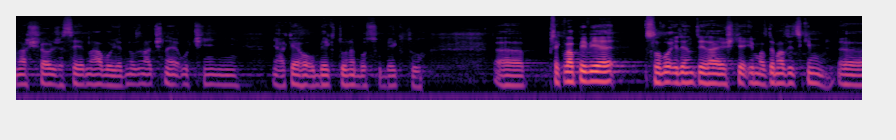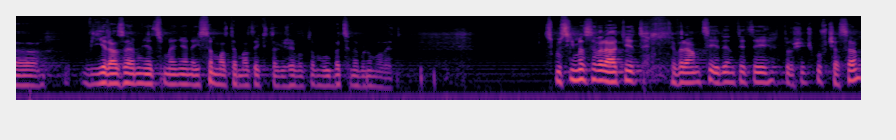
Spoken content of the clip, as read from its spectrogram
našel, že se jedná o jednoznačné určení nějakého objektu nebo subjektu. Překvapivě slovo identita je ještě i matematickým výrazem, nicméně nejsem matematik, takže o tom vůbec nebudu mluvit. Zkusíme se vrátit v rámci identity trošičku v čase.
